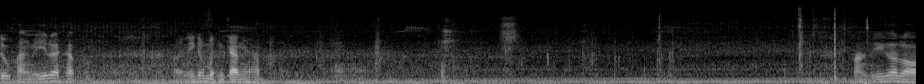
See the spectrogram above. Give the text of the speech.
ดูฝั่งนี้ด้วยครับ ฝั่งนี้ก็เหมือนกันครับฝั่งนี้ก็รอ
